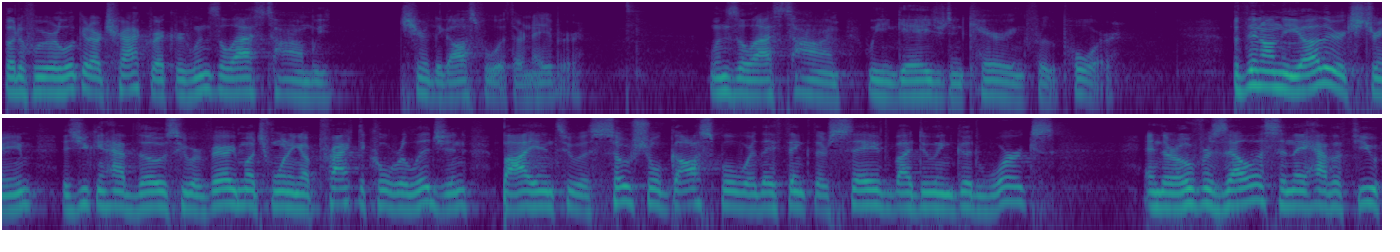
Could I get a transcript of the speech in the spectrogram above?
But if we were to look at our track record, when's the last time we shared the gospel with our neighbor? When's the last time we engaged in caring for the poor? But then on the other extreme is you can have those who are very much wanting a practical religion buy into a social gospel where they think they're saved by doing good works and they're overzealous and they have a few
